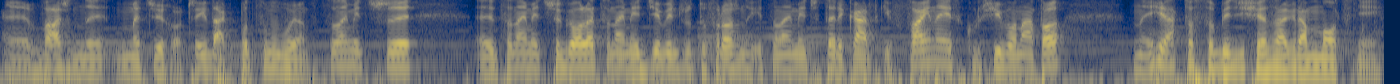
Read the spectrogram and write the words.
e, ważny meczycho. Czyli tak, podsumowując, co najmniej 3 co najmniej 3 gole, co najmniej 9 rzutów rożnych i co najmniej 4 kartki. Fajne jest kursiwo na to. No i ja to sobie dzisiaj zagram mocniej.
